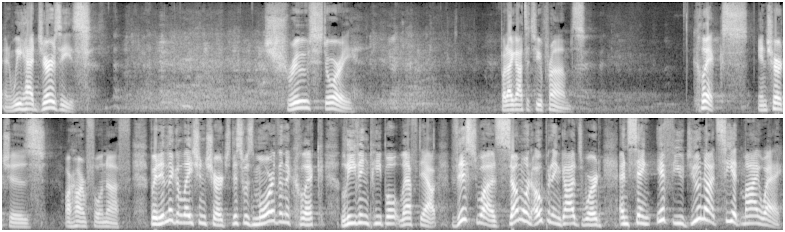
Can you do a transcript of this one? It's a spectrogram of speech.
and we had jerseys. True story. But I got to two proms. Cliques in churches are harmful enough. But in the Galatian church, this was more than a clique leaving people left out. This was someone opening God's word and saying, if you do not see it my way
